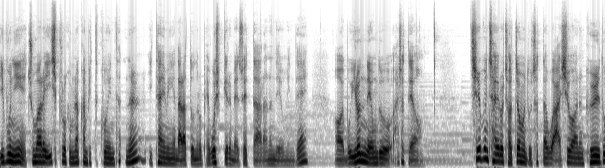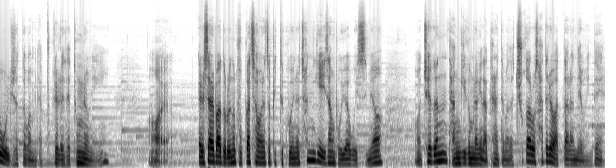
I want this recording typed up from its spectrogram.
이분이 주말에 20% 급락한 비트코인을 이 타이밍에 나라 돈으로 150개를 매수했다라는 내용인데 어, 뭐 이런 내용도 하셨대요. 7분 차이로 저점을 놓쳤다고 아쉬워하는 글도 올리셨다고 합니다. 부켈레 대통령이 어, 엘살바도르는 국가 차원에서 비트코인을 1000개 이상 보유하고 있으며 어, 최근 단기 급락이 나타날 때마다 추가로 사들여 왔다라는 내용인데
